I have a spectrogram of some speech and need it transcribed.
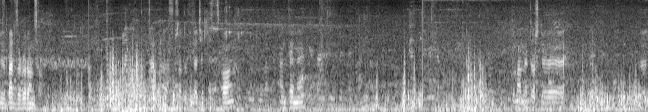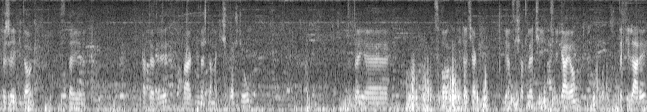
Jest bardzo gorąco. Tam z przodu widać jakiś dzwon, antenę. Tu mamy troszkę e, wyżej widok z tej katedry. Tak, widać tam jakiś kościół. Tutaj e, dzwon, widać jak jacyś atleci dźwigają te filary.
